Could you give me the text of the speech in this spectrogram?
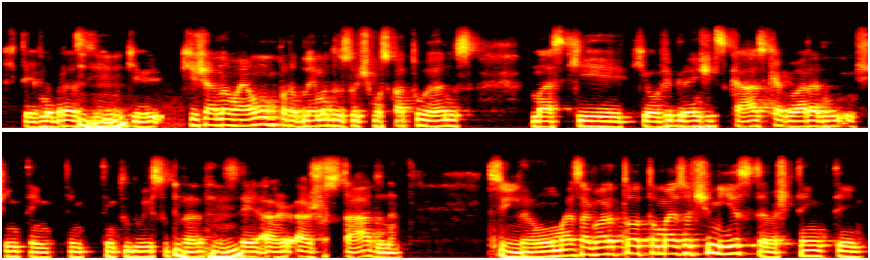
que teve no Brasil, uhum. que, que já não é um problema dos últimos quatro anos, mas que, que houve grande descaso, que agora, enfim, tem, tem, tem tudo isso para uhum. ser ajustado, né? Sim. Então, mas agora tô, tô mais otimista. Eu acho que tem, tem,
